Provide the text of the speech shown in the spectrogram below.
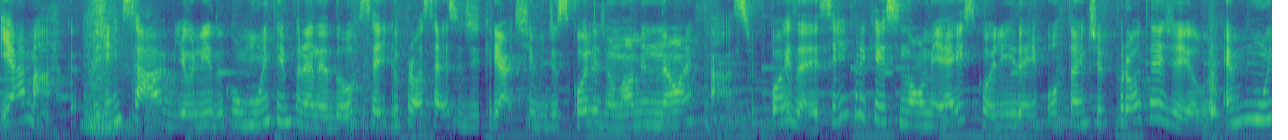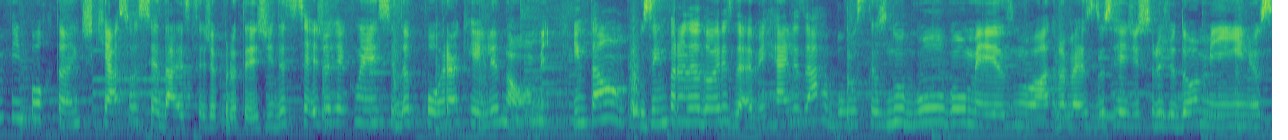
e a marca. A gente sabe, eu lido com muito empreendedor, sei que o processo processo de criativo de escolha de um nome não é fácil. Pois é, sempre que esse nome é escolhido, é importante protegê-lo. É muito importante que a sociedade seja protegida e seja reconhecida por aquele nome. Então, os empreendedores devem realizar buscas no Google mesmo, através dos registros de domínios,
